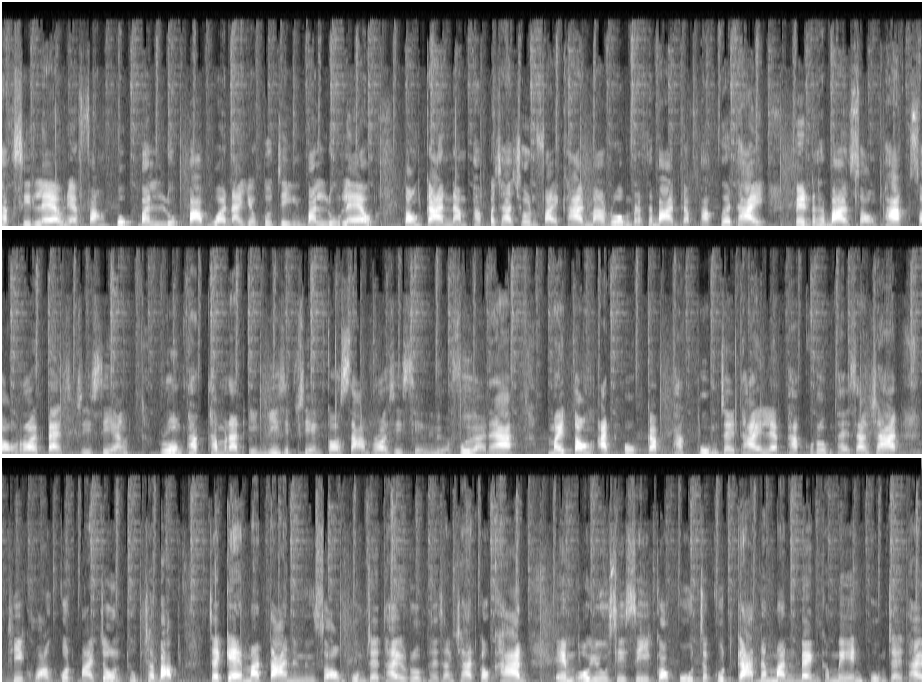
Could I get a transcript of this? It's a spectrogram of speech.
ทักษิณแล้วเนี่ยฟังปุ๊บบรรลุปั๊บว่านายกตัวจริงบรรลุแล้ว ต้องการนำพักประชาชนฝ่ายค้านมาร่วมรัฐบาลกับพักเพื่อไทย เป็นรัฐบาล 2พัก284 เสียง รวมพักธรรมนัตอีก 20 เสียงก็ 304 เสียงเหลือเฟือนะคะไม่ต้องอัดอกกับพักภูมิใจไทย และพักรวมไทยสร้างชาติ ที่ขวางกฎหมายโจรทุกฉบับ จะแก้มาตรา 112 ภูมิใจไทยรวมไทยสร้างชาติก็ค้าน MOU CC กอกูจะขุดก๊าซน้ำมันแบ่งเขมรภูมิใจไทย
